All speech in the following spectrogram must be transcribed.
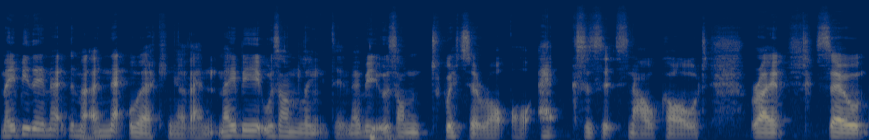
Maybe they met them at a networking event. Maybe it was on LinkedIn. Maybe it was on Twitter or, or X as it's now called, right? So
